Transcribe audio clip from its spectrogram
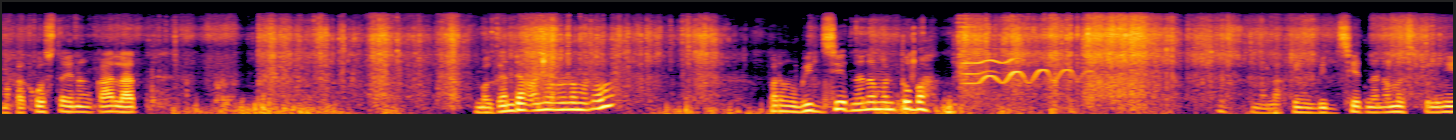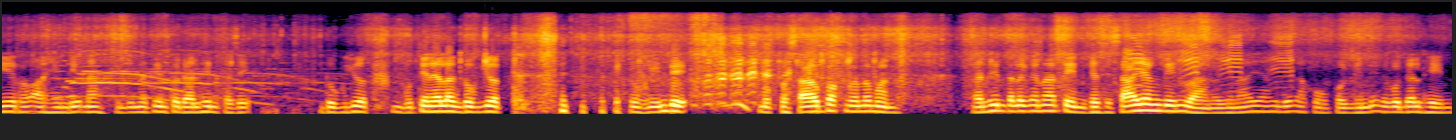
Makakos tayo ng kalat. Magandang ano na naman oh. Parang widget na naman to ba. Malaking bidsit na naman sa Pilingiro. Ah, hindi na. Hindi natin to dalhin kasi dugyot. Buti na lang dugyot. Kung hindi, mapasabak na naman. Dalhin talaga natin kasi sayang din ba? Naginayang din ako pag hindi na ko dalhin.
